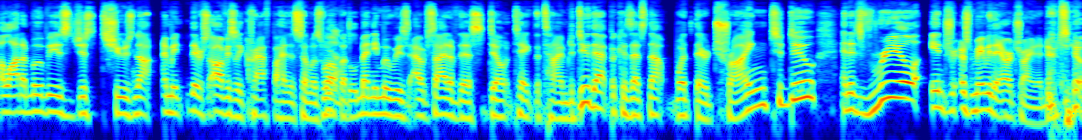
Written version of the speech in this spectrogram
a lot of movies just choose not. I mean, there's obviously craft behind this film as well, Yeah. but many movies outside of this don't take the time to do that because that's not what they're trying to do. And it's real interest. Maybe they are trying to do too,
